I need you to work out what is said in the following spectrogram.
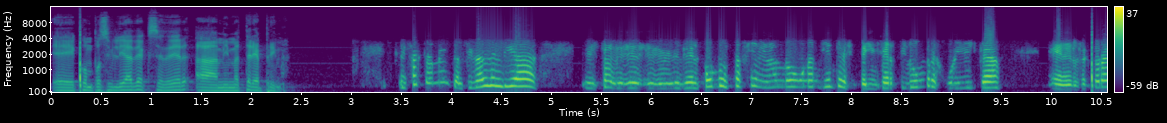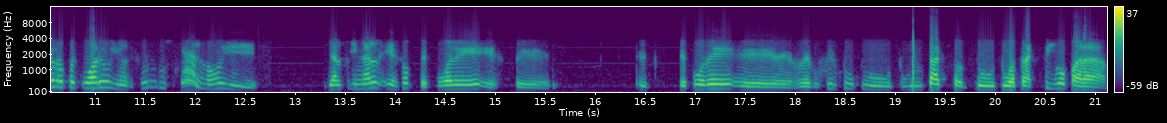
eh, con posibilidad de acceder a mi materia prima. Exactamente, al final del día está, en el fondo está generando un ambiente de incertidumbre jurídica en el sector agropecuario y en el sector industrial, ¿no? Y, al final eso te puede, este, te puede eh, reducir tu, tu, tu impacto, tu, tu atractivo para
